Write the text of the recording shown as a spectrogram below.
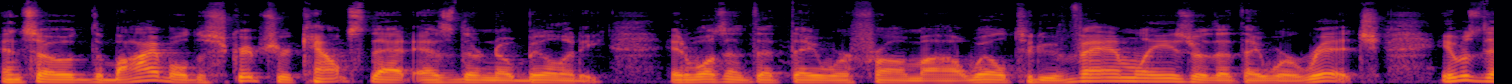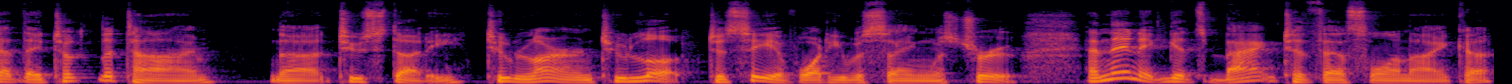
And so the Bible, the scripture counts that as their nobility. It wasn't that they were from uh, well to do families or that they were rich, it was that they took the time uh, to study, to learn, to look, to see if what he was saying was true. And then it gets back to Thessalonica,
